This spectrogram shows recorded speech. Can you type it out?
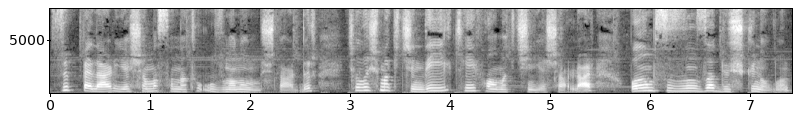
Zübbeler yaşama sanatı uzmanı olmuşlardır. Çalışmak için değil, keyif almak için yaşarlar. Bağımsızlığınıza düşkün olun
